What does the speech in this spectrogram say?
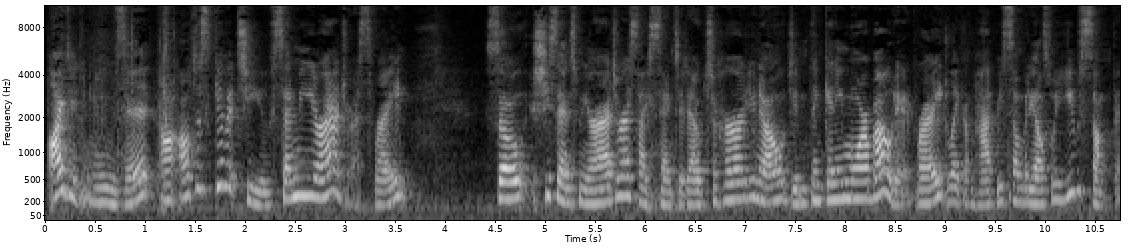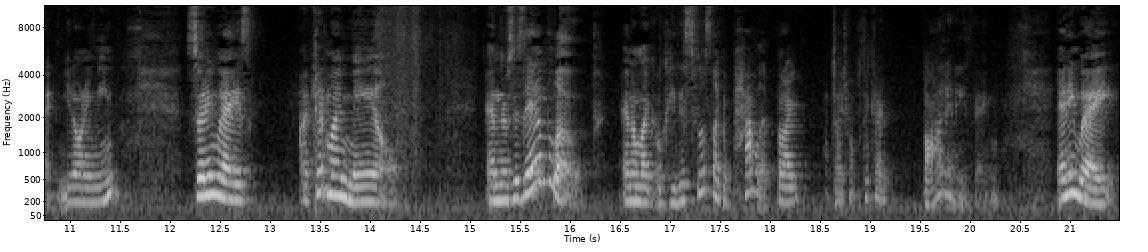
I didn't use it. I'll just give it to you. Send me your address, right? So she sends me her address. I sent it out to her, you know, didn't think any more about it, right? Like I'm happy somebody else will use something. You know what I mean? So anyways, I get my mail and there's this envelope. And I'm like, okay, this feels like a palette, but I, I don't think I bought anything. Anyway,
